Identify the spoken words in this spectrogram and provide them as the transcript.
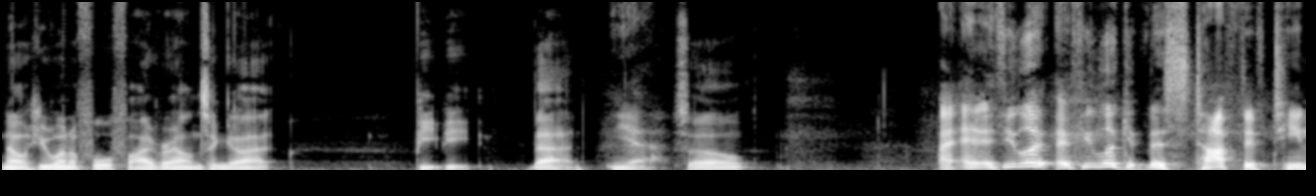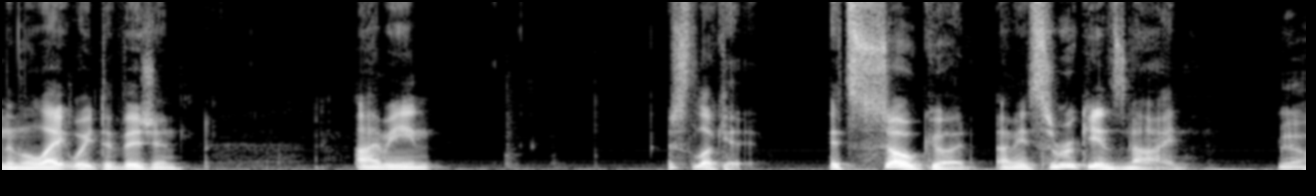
no, he went a full five rounds and got beat beat bad. Yeah. So I- And if you look if you look at this top 15 in the lightweight division, I mean just look at it. It's so good. I mean, Tsarukyan's 9 yeah,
